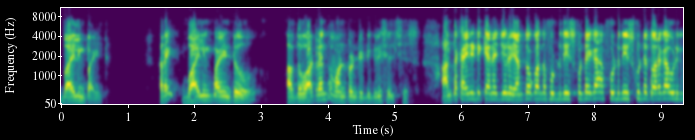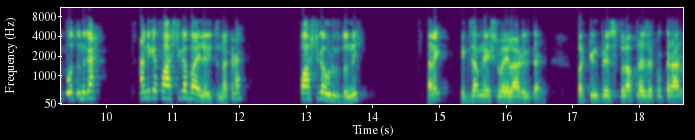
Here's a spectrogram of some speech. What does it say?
boiling point. Right? Boiling point of the water ఎంత? One twenty degree Celsius. అంత కైనటిక్ ఎనర్జీలో ఎంతో కొంత ఫుడ్ తీసుకుంటేగా? ఫుడ్ తీసుకుంటే త్వరగా ఉడికిపోతుందిగా? అందుకే ఫాస్ట్గా బాయిల్ అవుతుంది అక్కడ. ఫాస్ట్గా ఉడుకుతుంది. రైట్? ఎగ్జామినేషన్లో ఎలా అడుగుతాడు? Working principle of pressure cooker or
